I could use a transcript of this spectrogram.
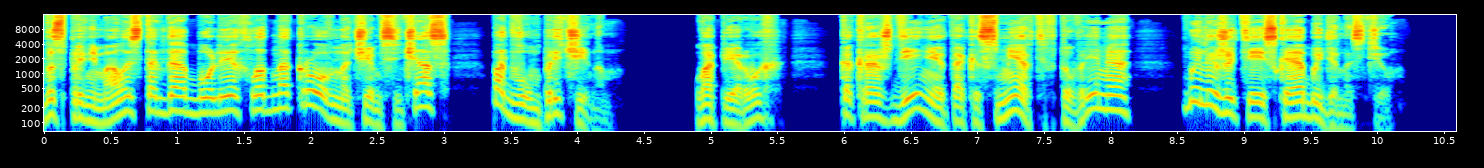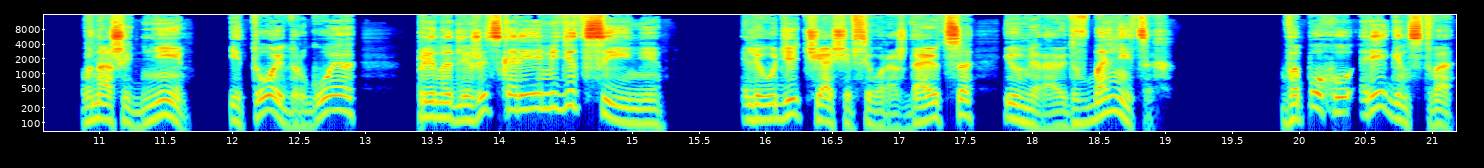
воспринималась тогда более хладнокровно, чем сейчас, по двум причинам. Во-первых, как рождение, так и смерть в то время были житейской обыденностью. В наши дни и то, и другое принадлежит скорее медицине. Люди чаще всего рождаются и умирают в больницах. В эпоху регенства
